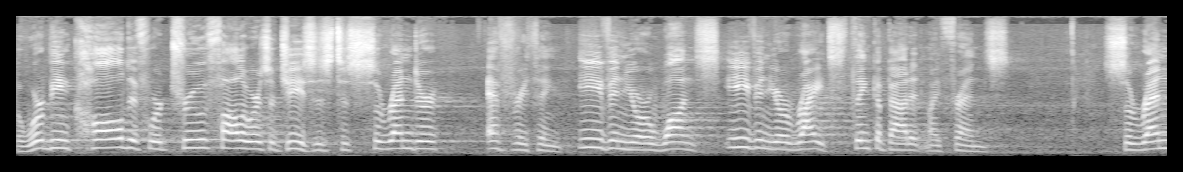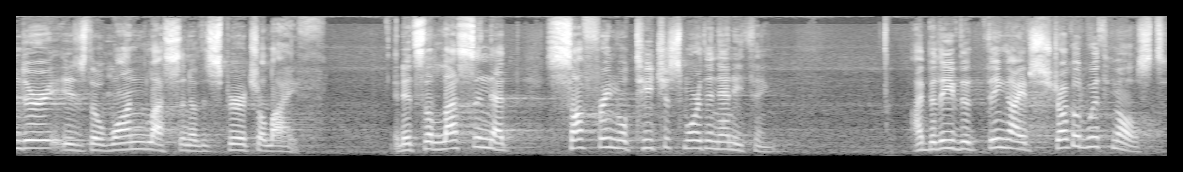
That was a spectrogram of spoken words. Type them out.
But we're being called, if we're true followers of Jesus, to surrender everything, even your wants, even your rights. Think about it, my friends. Surrender is the one lesson of the spiritual life. And it's the lesson that suffering will teach us more than anything. I believe the thing I have struggled with most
